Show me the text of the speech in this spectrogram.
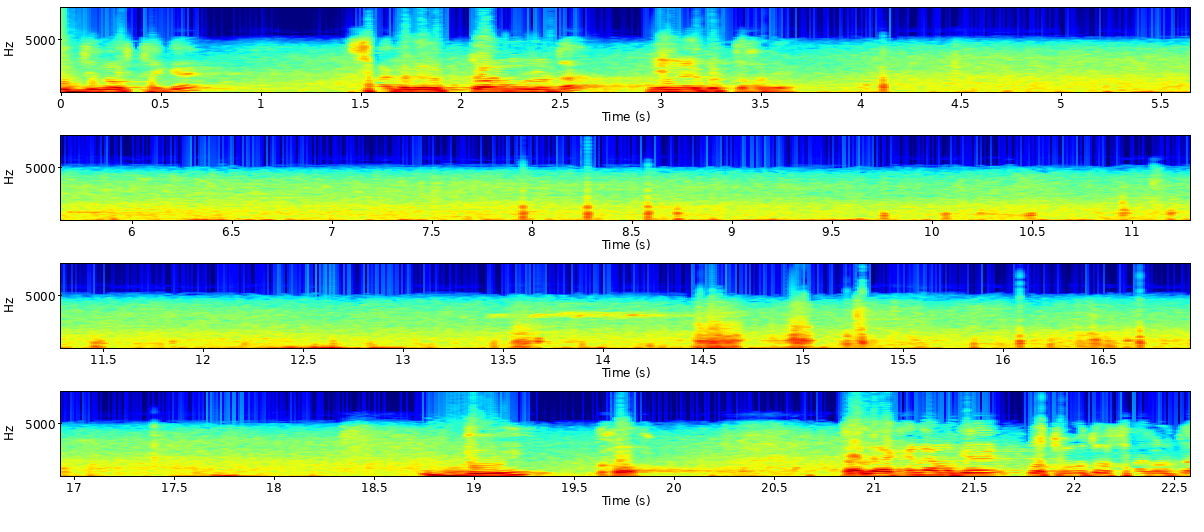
উদ্দীপক থেকে। ছাগলের ক্রয় মূল্যটা নির্ণয় করতে হবে দুই খ তাহলে এখানে আমাকে প্রথমত ছাগলটা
